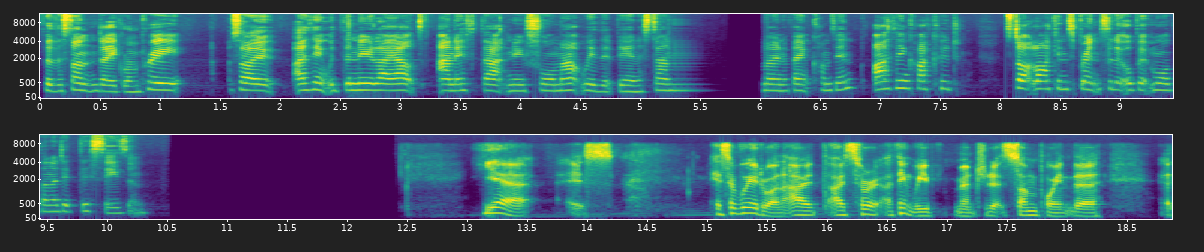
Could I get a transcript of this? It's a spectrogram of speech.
for the Sunday Grand Prix. So I think with the new layout and if that new format with it being a standalone event comes in, I think I could start liking sprints a little bit more than I did this season. Yeah, it's it's a weird one. I I saw it. I think we mentioned at some point the uh,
